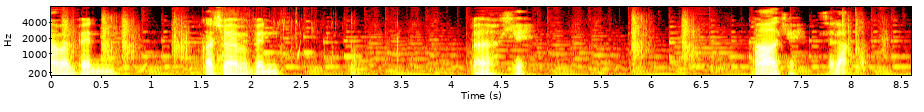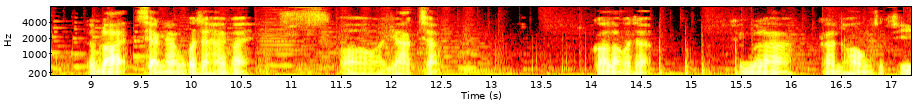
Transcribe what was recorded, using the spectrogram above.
ถ้ามันเป็น ก็ช่วยมันเป็น เออโอเค โอเค เสร็จแล้วเรียบร้อย เสียงน้ำก็จะหายไปอ๋อยากจัด ก็เราก็จะถึงเวลาการห้องสักที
